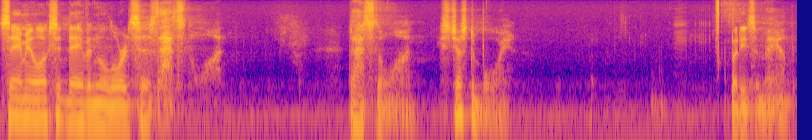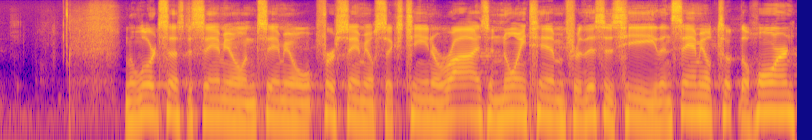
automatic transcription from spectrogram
Samuel looks at David, and the Lord says, That's the one. That's the one. He's just a boy, but he's a man. And the Lord says to Samuel in Samuel, 1 Samuel 16, Arise, anoint him, for this is he. Then Samuel took the horn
